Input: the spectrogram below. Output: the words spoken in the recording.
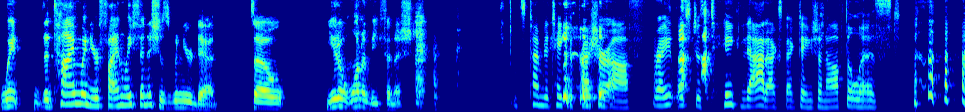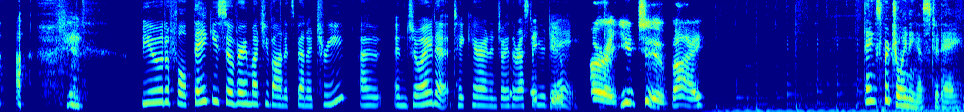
when the time when you're finally finished is when you're dead. So you don't want to be finished. It's time to take the pressure off, right? Let's just take that expectation off the list. Beautiful. Thank you so very much, Yvonne. It's been a treat. I enjoyed it. Take care and enjoy the rest Thank of your day. You. All right. You too. Bye. Thanks for joining us today.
